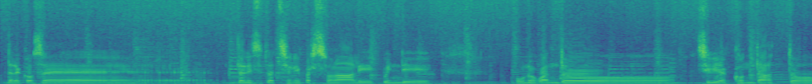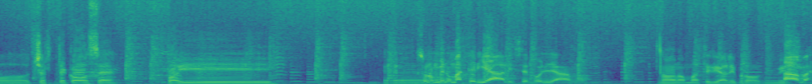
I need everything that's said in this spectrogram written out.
delle cose, delle situazioni personali, quindi uno quando si vive a contatto certe cose poi... Sono meno materiali, se vogliamo. No, no, materiali proprio invece, Ah, ma-.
